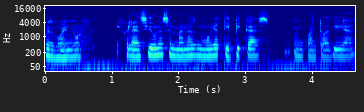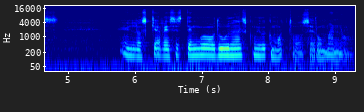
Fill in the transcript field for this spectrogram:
Pues bueno, híjole, han sido unas semanas muy atípicas en cuanto a días en los que a veces tengo dudas conmigo como todo ser humano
